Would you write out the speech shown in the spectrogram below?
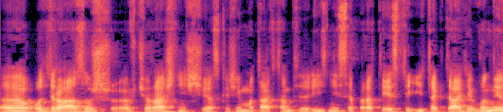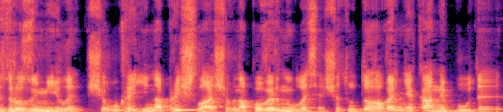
Е, Одразу ж е, вчорашні ще, скажімо так, там різні сепаратисти і так далі. Вони зрозуміли, що Україна прийшла, що вона повернулася, що тут договорняка не буде,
